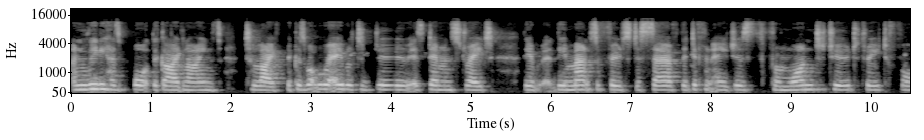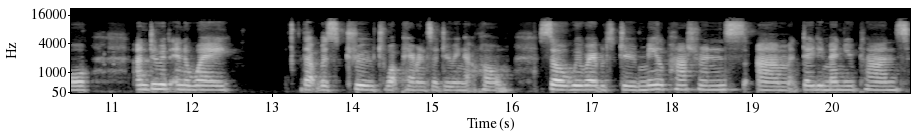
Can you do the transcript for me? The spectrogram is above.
and really has brought the guidelines to life because what we were able to do is demonstrate the, the amounts of foods to serve the different ages from one to two to three to four and do it in a way that was true to what parents are doing at home. So we were able to do meal patterns, um, daily menu plans,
